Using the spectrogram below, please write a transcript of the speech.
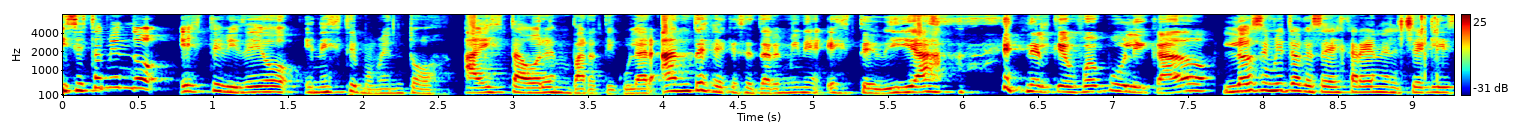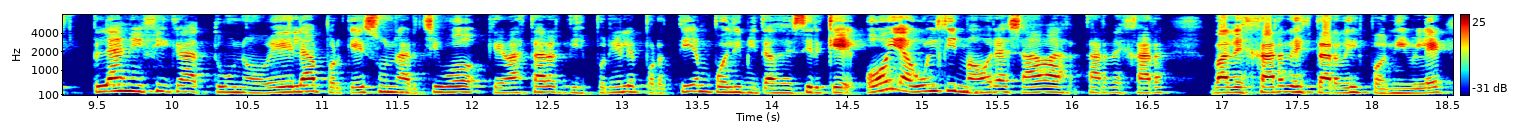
Y si están viendo este video en este momento, a esta hora en particular, antes de que se termine este día en el que fue publicado, los invito a que se descarguen el checklist Planifica tu novela porque es un archivo que va a estar disponible por tiempo limitado, es decir, que hoy a última hora ya va a, estar dejar, va a dejar de estar disponible,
